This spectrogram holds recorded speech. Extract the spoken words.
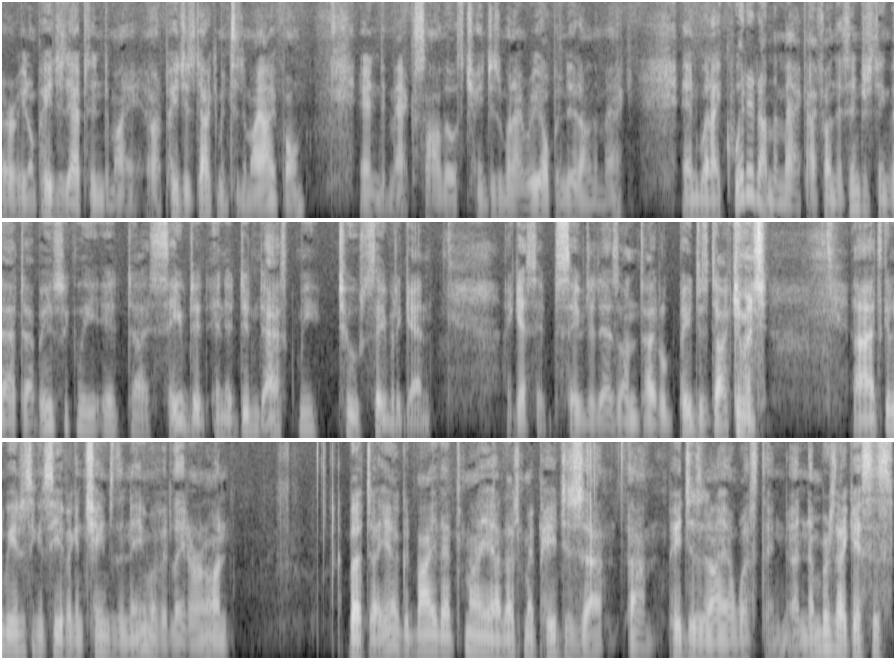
or you know pages apps into my uh, pages documents into my iPhone, and the Mac saw those changes when I reopened it on the Mac. And when I quit it on the Mac, I found this interesting that uh, basically it uh, saved it and it didn't ask me to save it again. I guess it saved it as untitled pages document. Uh, it's going to be interesting to see if I can change the name of it later on. But uh, yeah, goodbye. That's my uh, that's my pages uh, um, pages and iOS thing. Uh, numbers, I guess, is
